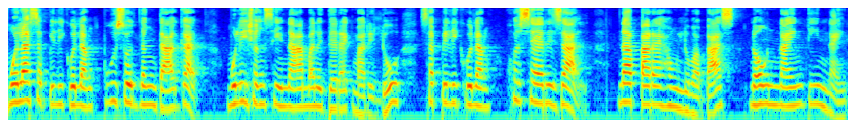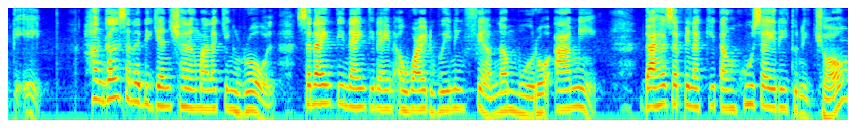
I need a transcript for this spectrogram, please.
Mula sa pelikulang Pusod ng Dagat, muli siyang sinama ni Direk Marilu sa pelikulang Jose Rizal na parehong lumabas noong 1998 hanggang sa nabigyan siya ng malaking role sa 1999 award-winning film na Muro Ami. Dahil sa pinakitang husay rito ni Jong,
